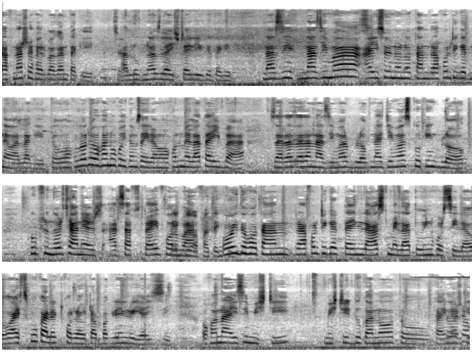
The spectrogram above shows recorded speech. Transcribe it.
রাফনা শেখের বাগান থাকি। আর লুবনাজ লাইফস্টাইল ইউকে থাকি। নাজি নাজিমা আইসই নন তান রাফল টিকেট নেওয়ার লাগি। তো সকলরে ওখানো কইতাম চাইরাম অকল মেলাত আইবা যারা যারা নাজিমার ব্লগ নাজিমাস কুকিং ব্লগ খুব সুন্দর চ্যানেল আর সাবস্ক্রাইব করবা. ওই দেখো তান রাফল টিকেট তাইন লাস্ট মেলাত উইন করছিল ও আইসকু কালেক্ট করা ওটা বাকলেন লই আইছি ওখানে আইছি মিষ্টি মিষ্টির দোকানও তো তাই না আর কি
